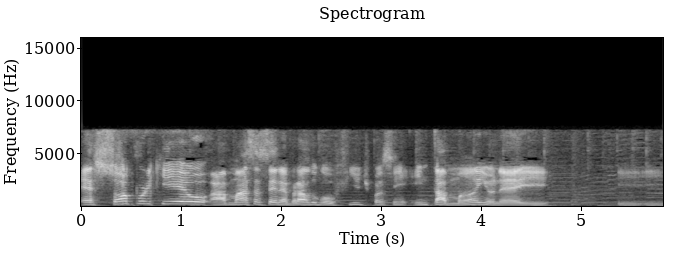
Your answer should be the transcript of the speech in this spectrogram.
É só porque o- a massa cerebral do golfinho, tipo assim, em tamanho, né? E, e, e-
